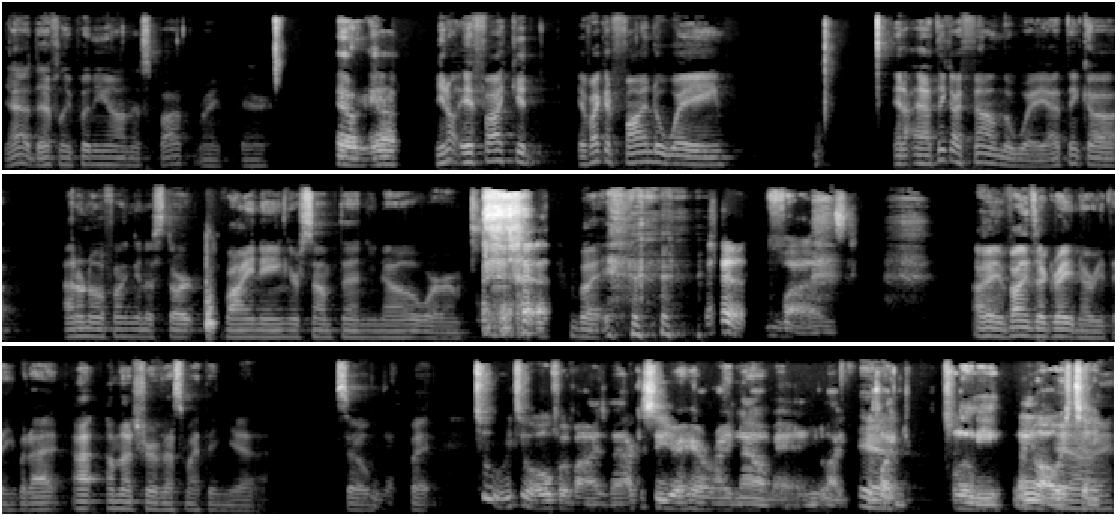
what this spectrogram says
yeah, definitely putting you on the spot right there. Hell yeah! You know, if I could, if I could find a way, and I, I think I found the way. I think uh, I don't know if I'm gonna start vining or something, you know, or but vines. I mean, vines are great and everything, but I, I am not sure if that's my thing yet. So, but too we too old for vines, man. I can see your hair right now, man. You like yeah. like Clooney. You always yeah, tell you.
